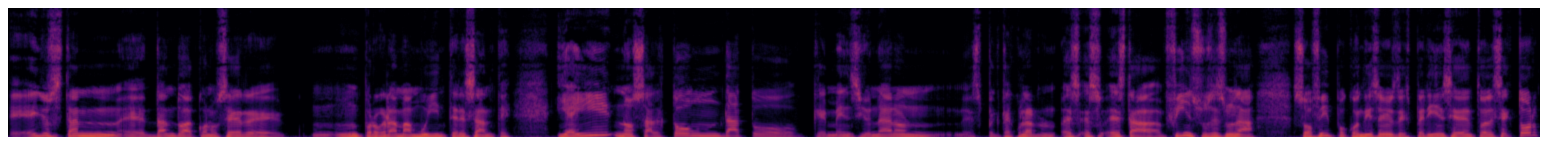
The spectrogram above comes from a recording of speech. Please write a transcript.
eh, ellos están eh, dando a conocer eh, un programa muy interesante y ahí nos saltó un dato que mencionaron espectacular. Es, esta Finsus es una Sofipo con 10 años de experiencia dentro del sector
